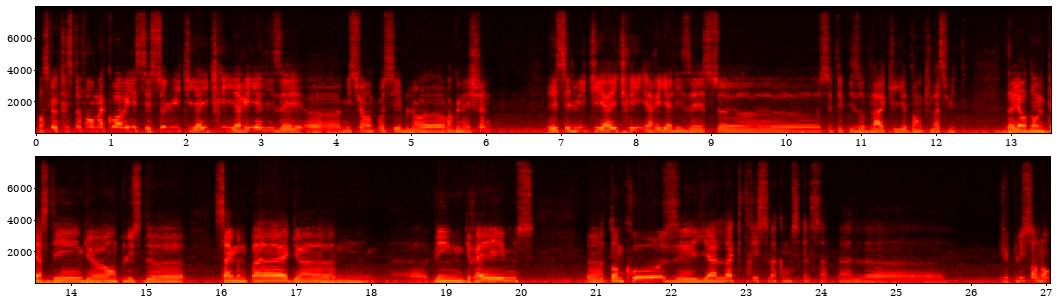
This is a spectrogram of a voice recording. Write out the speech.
Parce que Christopher McQuarrie, c'est celui qui a écrit et réalisé Mission Impossible Rogue Nation. Et c'est lui qui a écrit et réalisé ce, cet épisode-là, qui est donc la suite. D'ailleurs, dans le casting, euh, en plus de Simon Pegg, euh, euh, Ving Rhames, euh, Tom Cruise, et il y a l'actrice là, comment est-ce qu'elle s'appelle euh, J'ai plus son nom.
